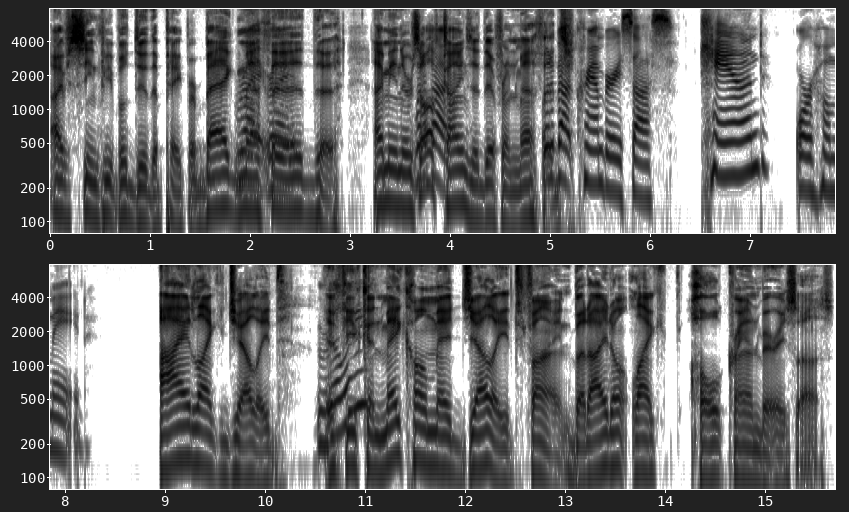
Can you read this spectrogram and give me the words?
I've seen people do the paper bag Right, method. The, I mean, there's What all about- kinds of different methods. What about cranberry sauce? Canned or homemade? I like jellied. Really? If you can make homemade jelly, it's fine. But I don't like whole cranberry sauce.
